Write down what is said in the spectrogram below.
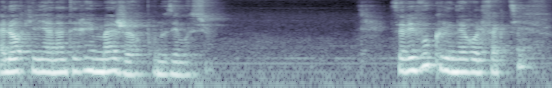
alors qu'il y a un intérêt majeur pour nos émotions. Savez-vous que le nerf olfactif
